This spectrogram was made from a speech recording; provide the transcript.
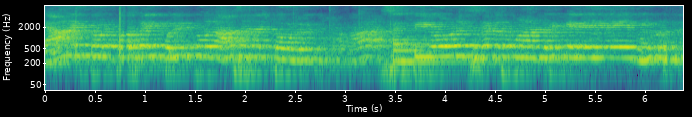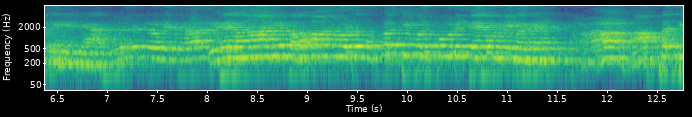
யானைத்தோல் போர்வை புலித்தோல் ஆசனத்தோடு சக்தியோடு சிவபெருமான் இருக்கையிலே வெளிப்படுத்துகிறார் இறைவனாகிய பகவானோடு முப்பத்தி ஒரு கோடி தேவமணிவர்கள் நாற்பத்தி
